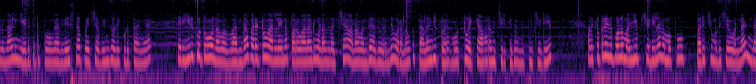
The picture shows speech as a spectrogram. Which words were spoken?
இருந்தாலும் நீங்கள் எடுத்துகிட்டு போங்க. அது வேஸ்ட்டாக போயிடுச்சு அப்படின்னு சொல்லி கொடுத்தாங்க. சரி இருக்கட்டும். நம்ம வந்தால் வரட்டும் வரலைன்னா பரவாயில்ல அப்படின்னு கொண்டாந்து வச்சேன். ஆனால் வந்து அது வந்து ஓரளவுக்கு தலைஞ்சு இப்போ மொட்டு வைக்க ஆரம்பிச்சிருக்குது அந்த பூச்செடி. அதுக்கப்புறம் இது போல் மல்லிகைப்பூ செடியில் நம்ம பூ பறித்து முடித்த உடனே இந்த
